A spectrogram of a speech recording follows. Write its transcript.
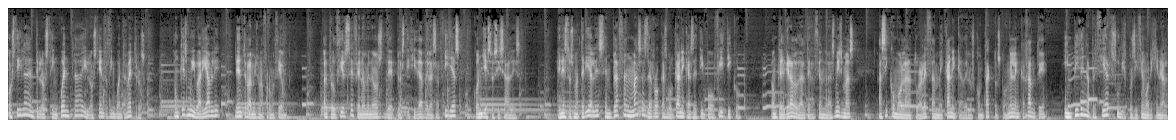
oscila entre los 50 y los 150 metros, aunque es muy variable dentro de la misma formación, al producirse fenómenos de plasticidad de las arcillas con yesos y sales. En estos materiales se emplazan masas de rocas volcánicas de tipo fítico, aunque el grado de alteración de las mismas así como la naturaleza mecánica de los contactos con el encajante, impiden apreciar su disposición original.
